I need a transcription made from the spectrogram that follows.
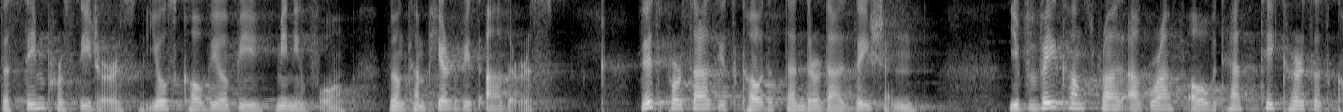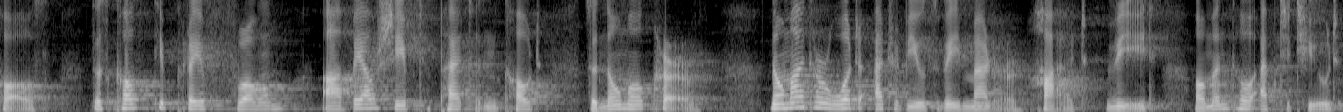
the same procedures, your score will be meaningful when compared with others. This process is called standardization. If we construct a graph of test takers' scores, the scores typically form a bell-shaped pattern called the normal curve. No matter what attributes we measure height, weight, or mental aptitude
